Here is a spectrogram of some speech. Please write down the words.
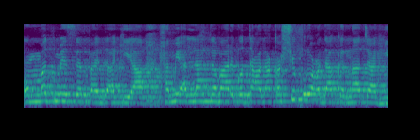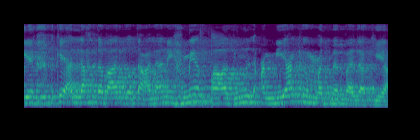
امت میں سے پیدا کیا۔ ہمیں اللہ تبارک و تعالیٰ کا شکر ادا کرنا چاہیے کہ اللہ تبارک و تعالیٰ نے ہمیں قادم الانبیاء کی امت میں پیدا کیا۔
